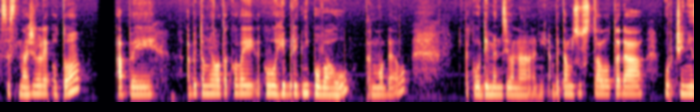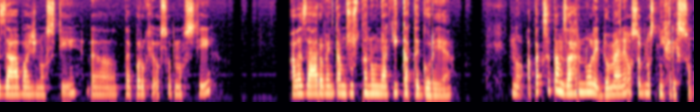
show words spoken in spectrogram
se snažili o to, aby, aby to mělo takovej, takovou hybridní povahu, ten model, takovou dimenzionální, aby tam zůstalo teda určení závažnosti eh, té poruchy osobnosti, ale zároveň tam zůstanou nějaké kategorie. No a tak se tam zahrnuly domény osobnostních rysů,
